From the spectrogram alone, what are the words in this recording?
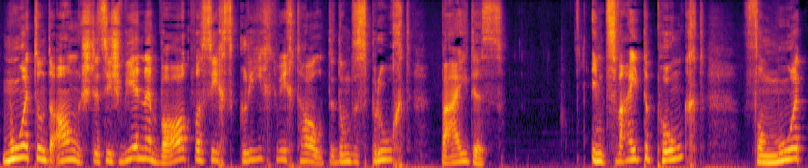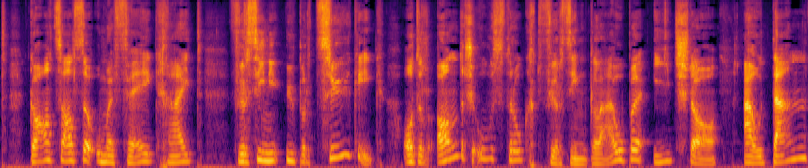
Mut und Angst, es ist wie eine Waage, was sich das Gleichgewicht haltet und es braucht beides. Im zweiten Punkt vom Mut geht es also um eine Fähigkeit, für seine Überzeugung oder anders ausgedrückt für seinen Glauben einzustehen. Auch dann,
